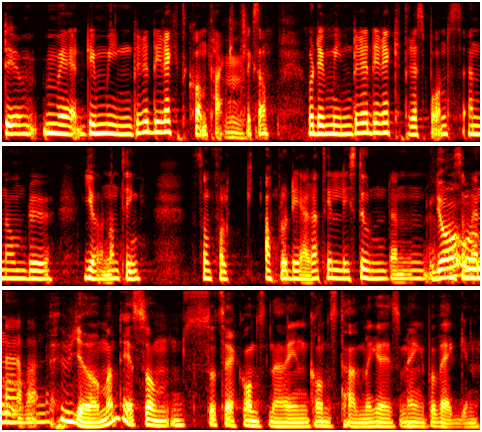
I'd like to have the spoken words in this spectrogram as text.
det, är, mer, det är mindre direktkontakt. Mm. Liksom. Och det är mindre direktrespons än om du gör någonting som folk applåderar till i stunden ja, som är närvarande. Hur gör man det som så att säga, konstnär i en konsthall med grejer som hänger på väggen?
